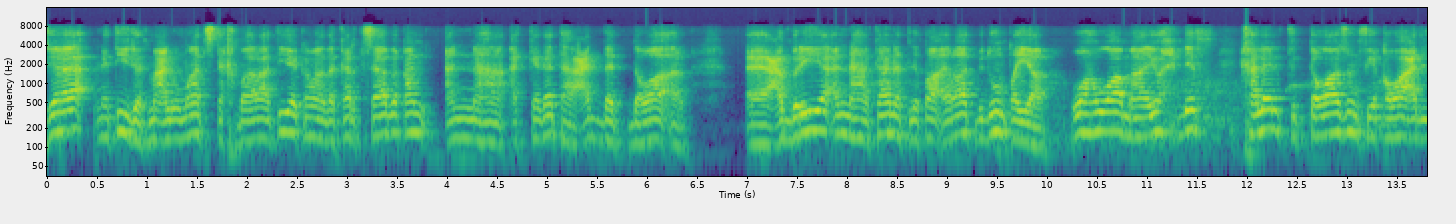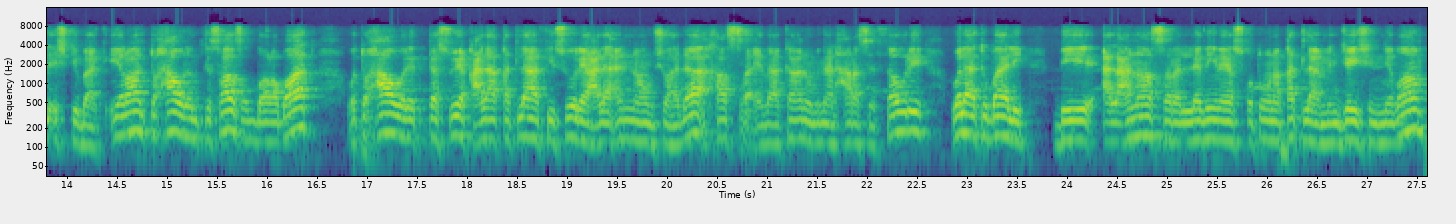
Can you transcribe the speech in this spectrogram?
جاء نتيجة معلومات استخباراتية كما ذكرت سابقا أنها أكدتها عدة دوائر آه، عبرية أنها كانت لطائرات بدون طيار وهو ما يحدث خلل في التوازن في قواعد الاشتباك. إيران تحاول امتصاص الضربات وتحاول التسويق على قتلاها في سوريا على أنهم شهداء خاصة إذا كانوا من الحرس الثوري ولا تبالي بالعناصر الذين يسقطون قتلى من جيش النظام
